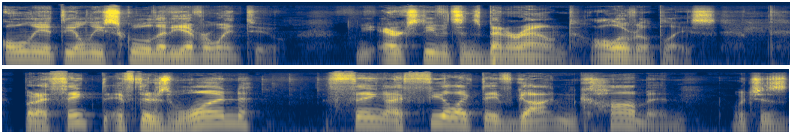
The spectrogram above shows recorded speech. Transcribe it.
only at the only school that he ever went to. Eric stevenson's been around all over the place. But i think if there's one thing I feel like they've got in common, which is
